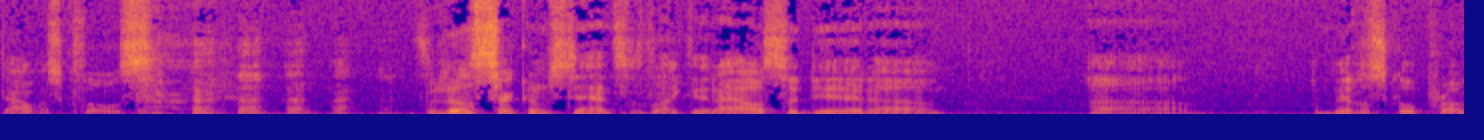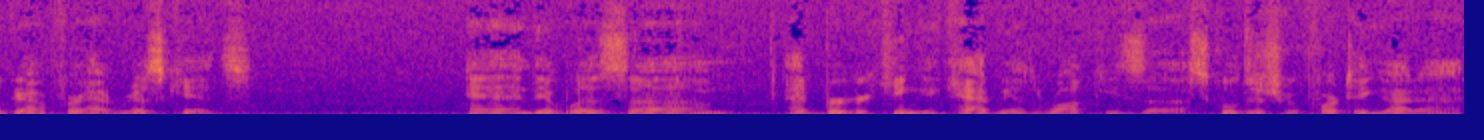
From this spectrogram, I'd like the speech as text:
that was close. but those circumstances like that, I also did um, um a middle school program for at-risk kids, and it was um, at Burger King Academy of the Rockies. Uh, School District 14 got a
